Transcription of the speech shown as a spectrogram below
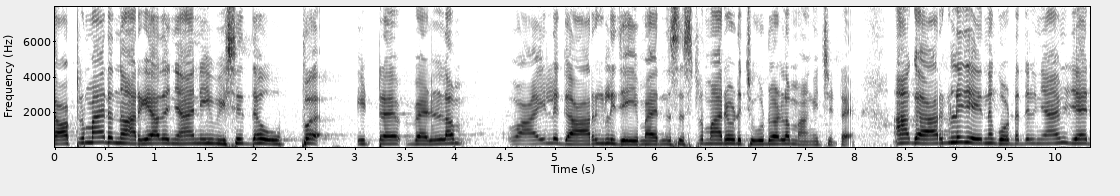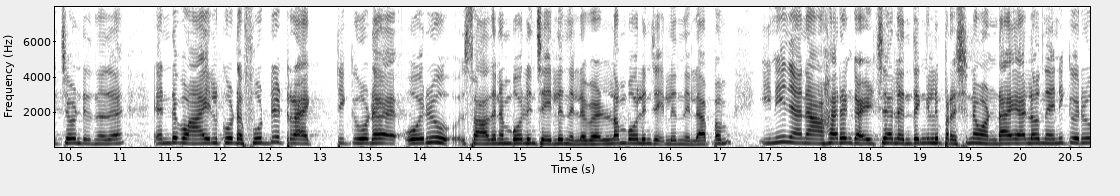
ഡോക്ടർമാരൊന്നും അറിയാതെ ഞാൻ ഈ വിശുദ്ധ ഉപ്പ് ഇട്ട് വെള്ളം വായിൽ ഗാർഗിൾ ചെയ്യുമായിരുന്നു. സിസ്റ്റർമാരോട് ചൂടുവെള്ളം വാങ്ങിച്ചിട്ട്. ആ ഗാർഗിൾ ചെയ്യുന്ന കൂട്ടത്തിൽ ഞാൻ വിചാരിച്ചുകൊണ്ടിരുന്നത് എന്റെ വായിൽ കൂടെ ഫുഡ് ട്രാക്റ്റിൽ കൂടെ ഒരു സാധനം പോലും ചെല്ലുന്നില്ല വെള്ളം പോലും ചെല്ലുന്നില്ല. അപ്പം ഇനി ഞാൻ ആഹാരം കഴിച്ചാൽ എന്തെങ്കിലും പ്രശ്നം ഉണ്ടായാലോ എന്ന് എനിക്കൊരു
